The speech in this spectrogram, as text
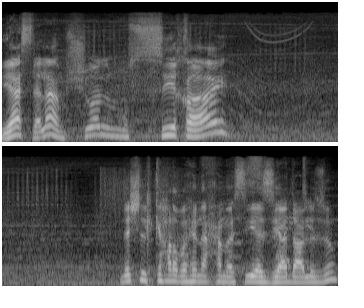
يا سلام شو الموسيقى هاي؟ ليش الكهرباء هنا حماسية زيادة على اللزوم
